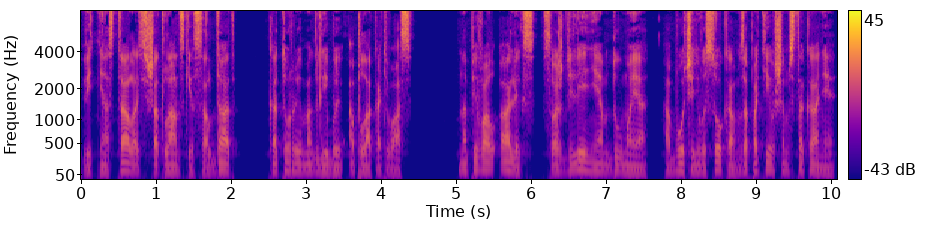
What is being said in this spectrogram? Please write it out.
ведь не осталось шотландских солдат, которые могли бы оплакать вас. Напевал Алекс с вожделением, думая об очень высоком запотевшем стакане,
